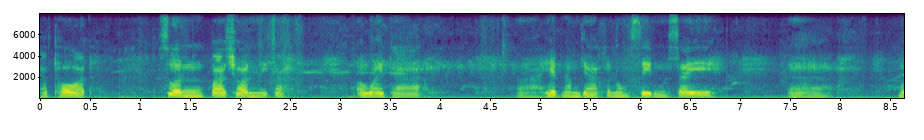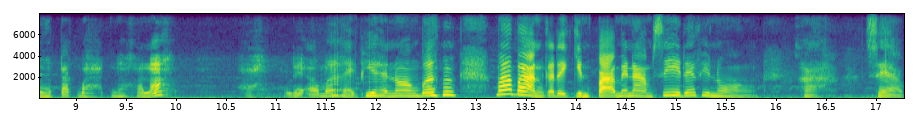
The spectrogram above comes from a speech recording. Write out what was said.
ถ้าทอด ส่วนปลาช่อนนี่ก็เอาไว้ทาเฮ็ดน้ำยาขนมเส้นใส่อ่า มื่อตักบาทเนาะค่ะเนาะค่ะเลยเอามาให้พี่ให้น้องเบิ้งมาบ้านก็ได้กินปลาแม่น้ำซี่ได้พี่น้องค่ะแซ่บ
